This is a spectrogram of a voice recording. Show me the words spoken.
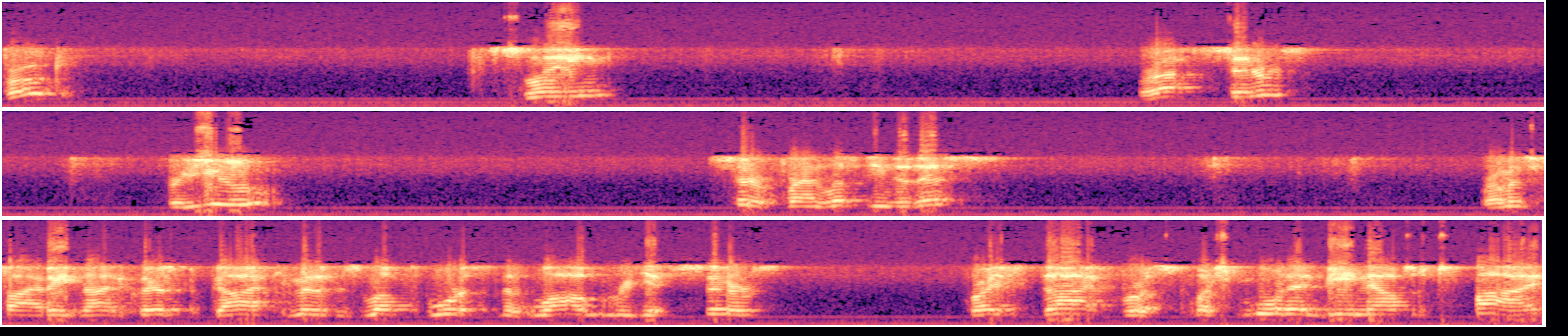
broken slain for us sinners, for you, sinner friend listening to this. Romans 5, 8, 9 declares that God committed his love toward us that while we were yet sinners, Christ died for us, much more than being now justified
